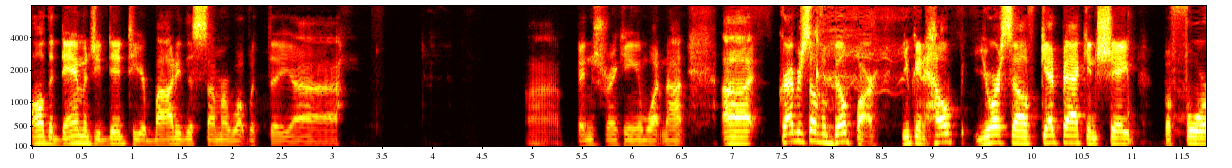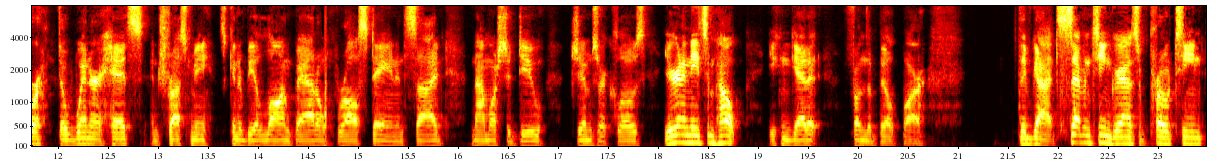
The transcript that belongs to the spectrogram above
all the damage you did to your body this summer, what with the uh, uh, binge drinking and whatnot. Uh, grab yourself a built bar. You can help yourself get back in shape before the winter hits. And trust me, it's going to be a long battle. We're all staying inside, not much to do. Gyms are closed. You're going to need some help. You can get it from the built bar. They've got 17 grams of protein,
